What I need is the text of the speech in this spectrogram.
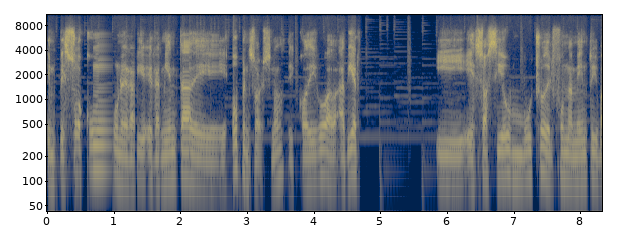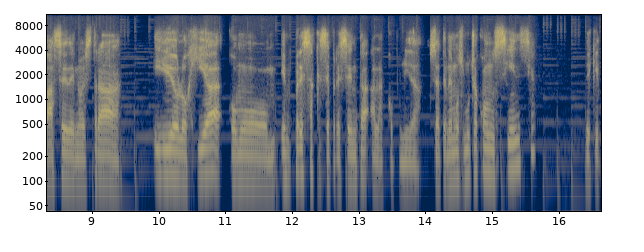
empezó con una herramienta de open source, ¿no? De código abierto. Y eso ha sido mucho del fundamento y base de nuestra ideología como empresa que se presenta a la comunidad. O sea, tenemos mucha conciencia de que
